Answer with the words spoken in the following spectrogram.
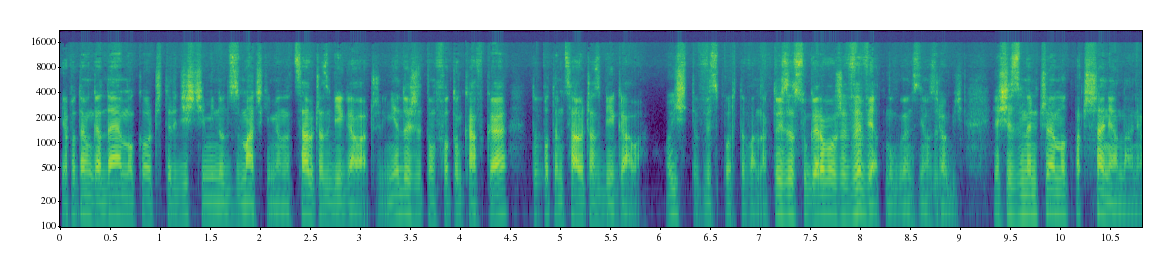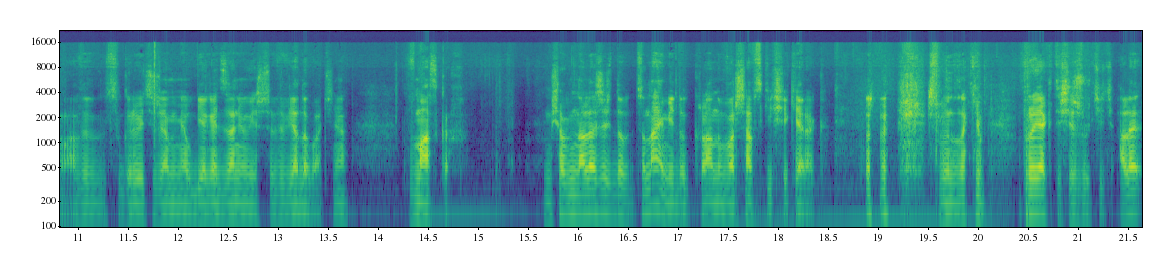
Ja potem gadałem około 40 minut z Maćkiem i ona cały czas biegała, czyli nie dość, że tą fotokawkę, to potem cały czas biegała. O iść to wysportowana. Ktoś zasugerował, że wywiad mógłbym z nią zrobić. Ja się zmęczyłem od patrzenia na nią, a wy sugerujecie, że ja miał biegać za nią i jeszcze wywiadować, nie? W maskach. Musiałbym należeć do, co najmniej do klanu warszawskich siekierek. Żeby na takie projekty się rzucić. Ale e,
